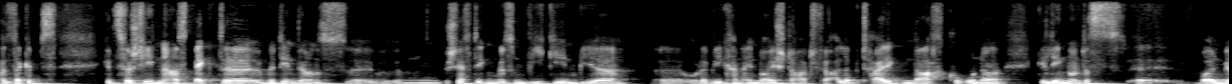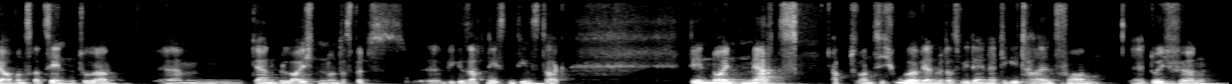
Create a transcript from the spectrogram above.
Also da gibt es gibt es verschiedene Aspekte, mit denen wir uns äh, ähm, beschäftigen müssen. Wie gehen wir oder wie kann ein Neustart für alle Beteiligten nach Corona gelingen? Und das äh, wollen wir auf unserer zehnten Tour ähm, gerne beleuchten. Und das wird, äh, wie gesagt, nächsten Dienstag, den 9. März ab 20 Uhr werden wir das wieder in der digitalen Form äh, durchführen.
